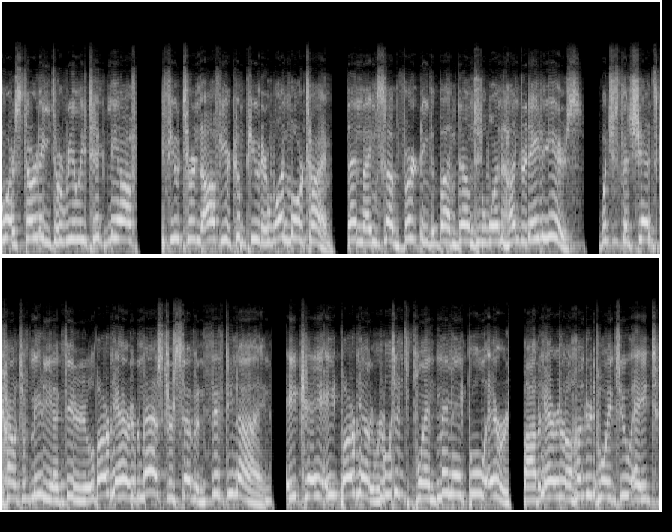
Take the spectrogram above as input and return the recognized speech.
You are starting to really tick me off. If you turn off your computer one more time, then I'm subverting the button down to 180 years which is the chance count of media ethereal Barbier Master 759, aka 8 Barbier Religions Plan Mimic Pool Error, Bob Error 100.28.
